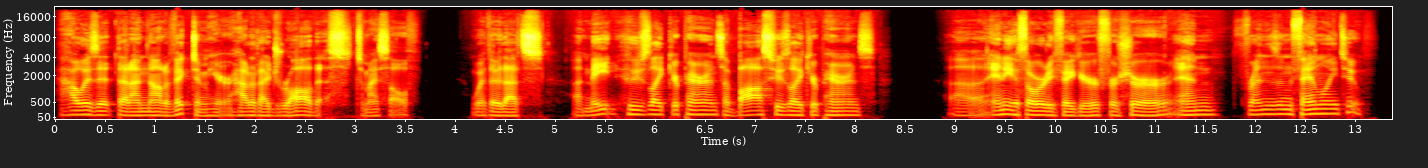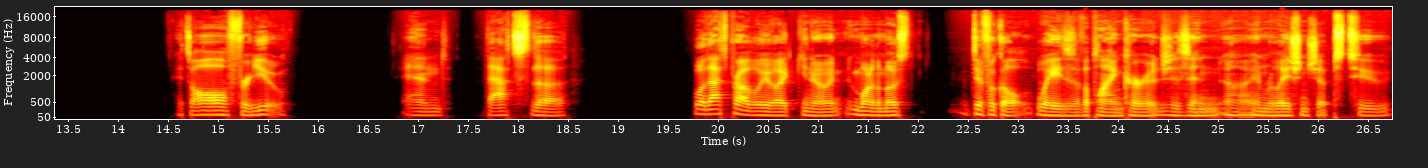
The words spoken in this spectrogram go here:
how is it that I'm not a victim here? How did I draw this to myself? Whether that's a mate who's like your parents, a boss who's like your parents, uh, any authority figure for sure, and friends and family too. It's all for you. And that's the, well, that's probably like, you know, one of the most difficult ways of applying courage is in, uh, in relationships to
